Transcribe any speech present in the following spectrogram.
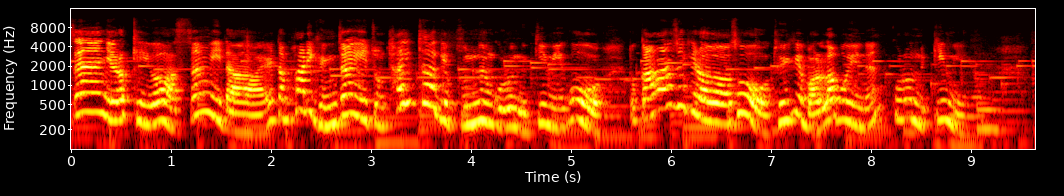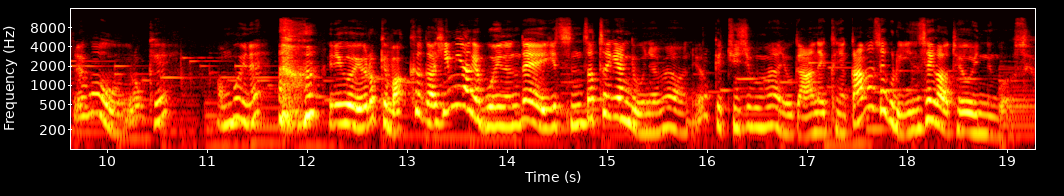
짠! 이렇게 입어봤습니다. 일단 팔이 굉장히 좀 타이트하게 붙는 그런 느낌이고 또 까만색이라서 되게 말라 보이는 그런 느낌이에요. 그리고 이렇게 안 보이네? 그리고 이렇게 마크가 희미하게 보이는데 이게 진짜 특이한 게 뭐냐면 이렇게 뒤집으면 여기 안에 그냥 까만색으로 인쇄가 되어 있는 거였어요.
